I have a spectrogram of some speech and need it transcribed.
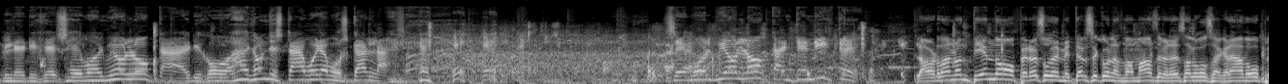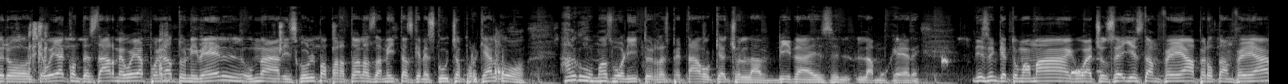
le dije, se volvió loca. Y dijo, ah, ¿dónde está? Voy a buscarla. se volvió loca, ¿entendiste? La verdad no entiendo, pero eso de meterse con las mamás de verdad es algo sagrado, pero te voy a contestar, me voy a poner a tu nivel. Una disculpa para todas las damitas que me escuchan, porque algo, algo más bonito y respetado que ha hecho en la vida es la mujer. Dicen que tu mamá Guachusei es tan fea, pero tan fea,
